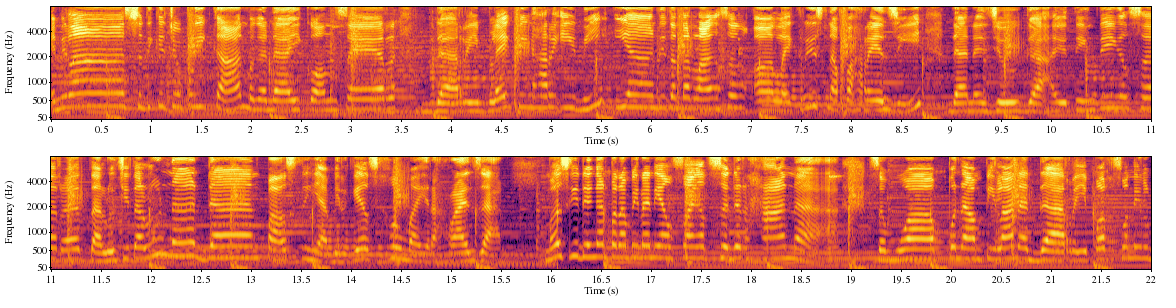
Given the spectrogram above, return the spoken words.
Inilah sedikit cuplikan mengenai konser dari Blackpink hari ini yang ditonton langsung oleh Krisna Fahrezi dan juga Ayu Ting Ting serta Lucita Luna dan pastinya Bilkis Humairah Razak. Meski dengan penampilan yang sangat sederhana, semua penampilan dari personil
